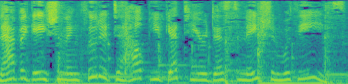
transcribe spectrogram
Navigation included to help you get to your destination with ease.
